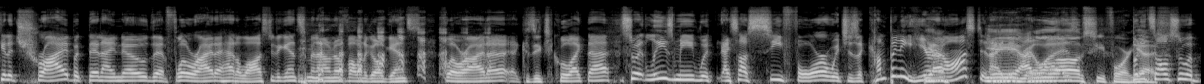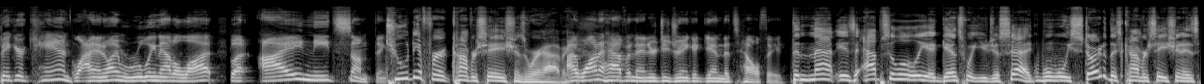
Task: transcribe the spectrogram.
going to try, but then I know that Flo Rida had a lawsuit against him. And I don't know if I want to go against Flo Rida because he's cool like that. So it leaves me with, I saw C4, which is a company here Yeah. in Austin. Yeah, I didn't yeah, I love C4, But yes. it's also a bigger can. I know I'm ruling out a lot, but I need something. Two different conversations we're having. I want to have an energy drink again that's healthy. then that is absolutely against what you just said. When we started this conversation, is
